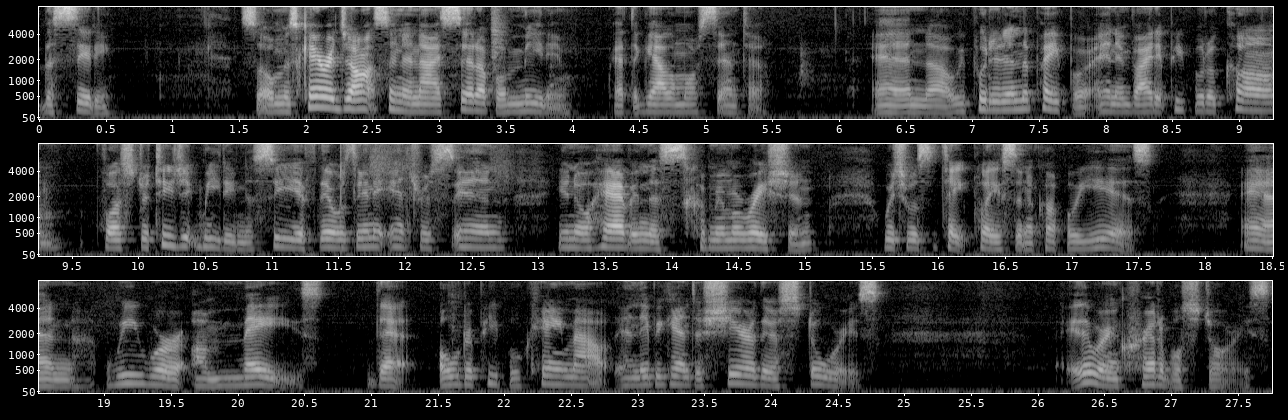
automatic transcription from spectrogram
the city. So Ms. Carrie Johnson and I set up a meeting at the Galimore Center. And uh, we put it in the paper and invited people to come for a strategic meeting to see if there was any interest in, you know, having this commemoration, which was to take place in a couple of years. And we were amazed that older people came out and they began to share their stories. They were incredible stories.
